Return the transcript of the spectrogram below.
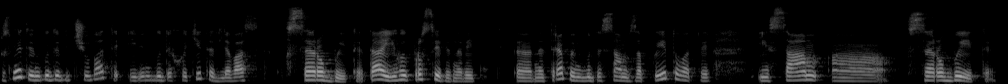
Розумієте, він буде відчувати і він буде хотіти для вас все робити. Та? Його й просити навіть е, не треба, він буде сам запитувати і сам а, все робити.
